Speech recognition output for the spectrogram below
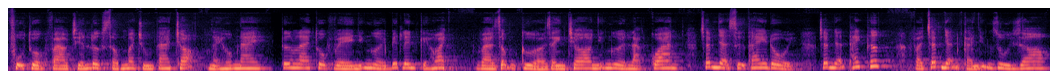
phụ thuộc vào chiến lược sống mà chúng ta chọn ngày hôm nay. Tương lai thuộc về những người biết lên kế hoạch, và rộng cửa dành cho những người lạc quan, chấp nhận sự thay đổi, chấp nhận thách thức và chấp nhận cả những rủi ro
